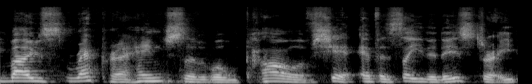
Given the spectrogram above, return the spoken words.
most reprehensible pile of shit ever seen in history.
